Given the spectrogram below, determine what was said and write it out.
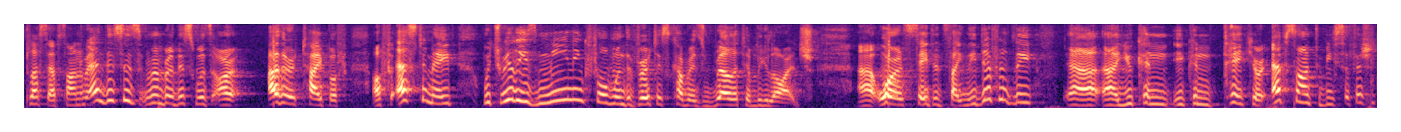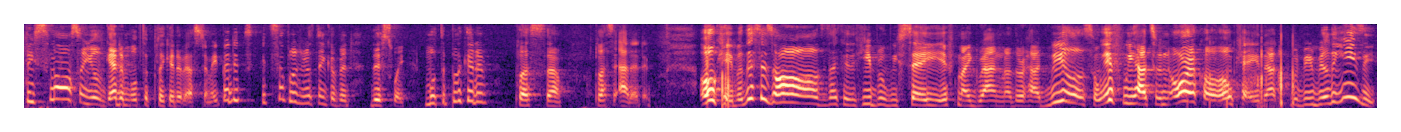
plus epsilon. And this is, remember, this was our other type of, of estimate, which really is meaningful when the vertex cover is relatively large. Uh, or stated slightly differently, uh, uh, you, can, you can take your epsilon to be sufficiently small so you'll get a multiplicative estimate. But it's, it's simpler to think of it this way, multiplicative plus, uh, plus additive. Okay, but this is all like in Hebrew we say if my grandmother had wheels, so if we had an oracle, okay, that would be really easy.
